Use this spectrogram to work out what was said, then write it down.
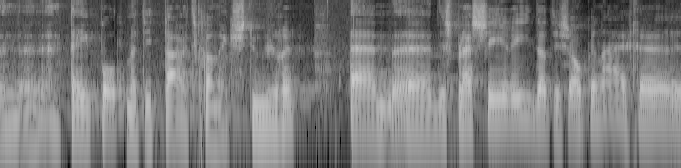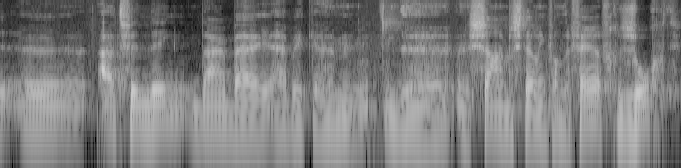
een, een, een theepot. Met die tuit kan ik sturen. En uh, de Splash-serie, dat is ook een eigen uh, uitvinding. Daarbij heb ik um, de, een samenstelling van de verf gezocht.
